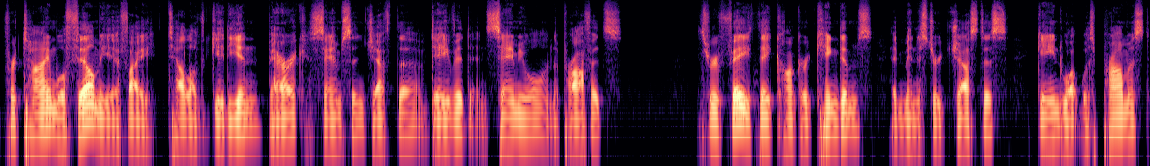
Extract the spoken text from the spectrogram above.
For time will fail me if I tell of Gideon, Barak, Samson, Jephthah, of David, and Samuel, and the prophets. Through faith they conquered kingdoms, administered justice, gained what was promised,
